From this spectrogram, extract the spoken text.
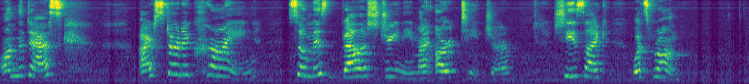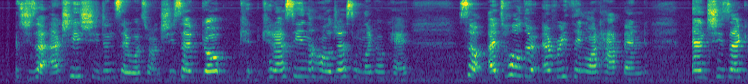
on the desk. I started crying. So Miss Ballastrini, my art teacher, she's like, "What's wrong?" She's like, actually, she didn't say what's wrong. She said, "Go, can, can I see in the hall dress?" I'm like, "Okay." So I told her everything what happened, and she's like,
